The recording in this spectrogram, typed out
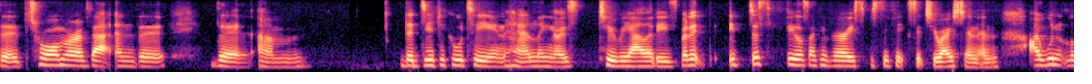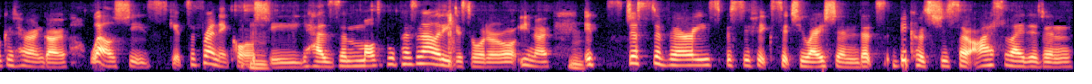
the trauma of that and the the um, the difficulty in handling those two realities. But it it just feels like a very specific situation, and I wouldn't look at her and go, well, she's schizophrenic or Mm. she has a multiple personality disorder, or you know, Mm. it's just a very specific situation. That's because she's so isolated, and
